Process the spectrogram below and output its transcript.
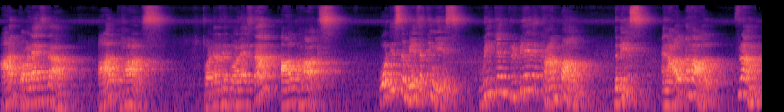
are called as the alcohols. What are they called as the alcohols? What is the major thing is we can prepare a compound that is an alcohol from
